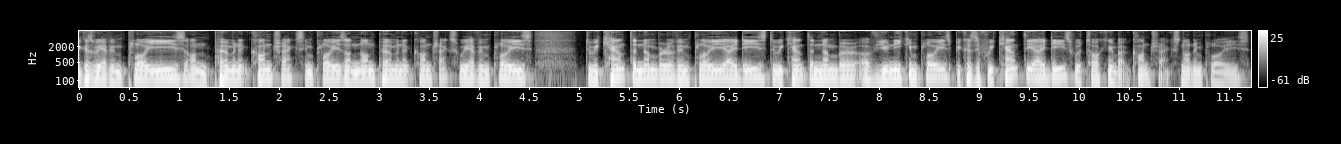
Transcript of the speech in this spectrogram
because we have employees on permanent contracts, employees on non permanent contracts. We have employees. Do we count the number of employee IDs? Do we count the number of unique employees? Because if we count the IDs, we're talking about contracts, not employees.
